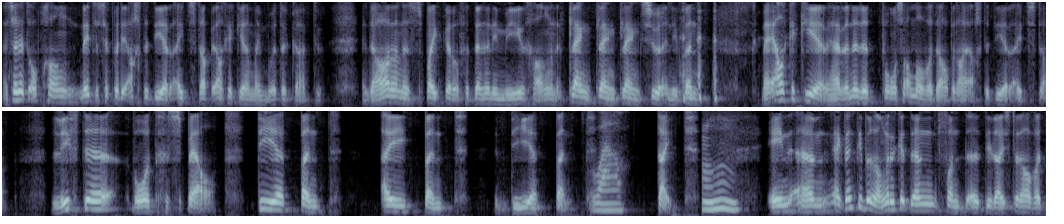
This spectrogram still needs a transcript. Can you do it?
En sy het dit opgehang net as ek by die agterdeur uitstap elke keer in my motorkar toe. En daaraan 'n spyker of 'n ding in die muur gehang en dit klank klank klank so in die wind. My elke keer herinner dit vir ons almal wat daar by daai agterdeur uitstap. Liefde word gespel T. Y.D. Wow. Tyd. Mm. En ehm um, ek dink die belangrike ding van die, die luisteraar wat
